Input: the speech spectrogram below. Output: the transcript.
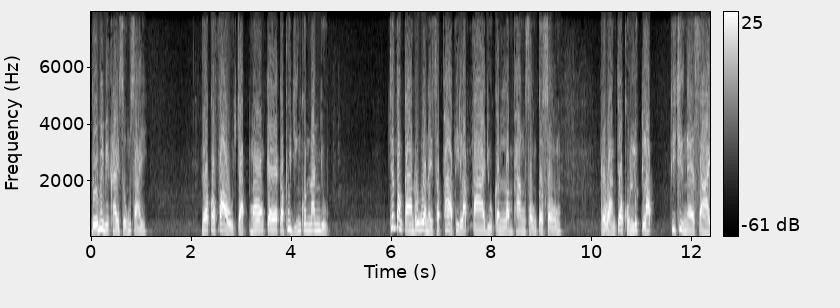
โดยไม่มีใครสงสัย แล้วก็เฝ้าจับมองแกกับผู้หญิงคนนั้นอยู่ ฉันต้องการรู้ว่าในสภาพที่รับตาอยู่กันลำพังสองต่อสองระหว่างเจ้าคนลึกลับ ที่ชื่อแง่ทราย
